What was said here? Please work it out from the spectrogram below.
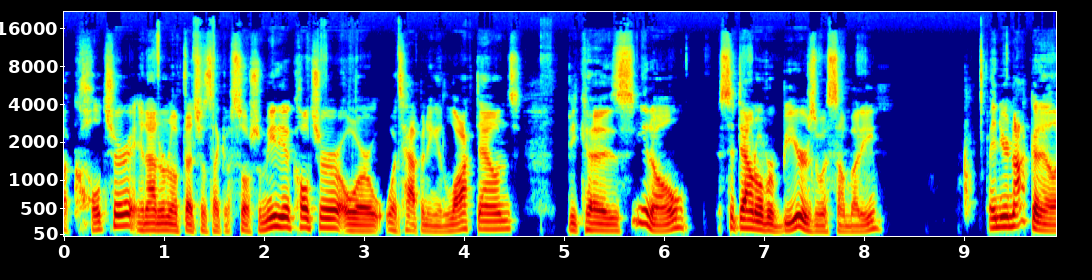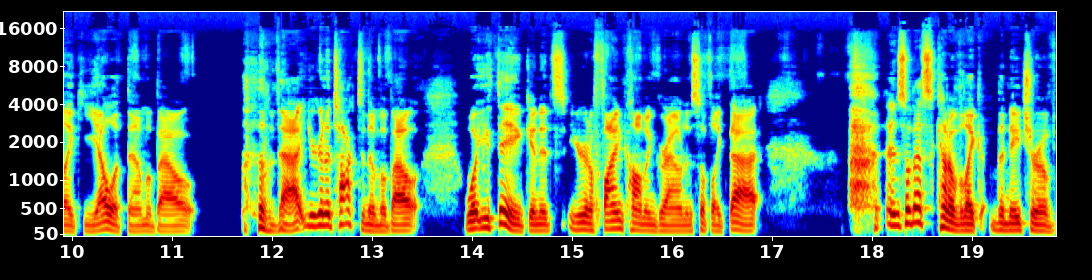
a culture, and I don't know if that's just like a social media culture or what's happening in lockdowns, because you know, sit down over beers with somebody, and you're not going to like yell at them about that. You're going to talk to them about what you think and it's you're going to find common ground and stuff like that and so that's kind of like the nature of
